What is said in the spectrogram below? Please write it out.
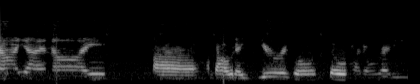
Naya and I uh, about a year ago or so had already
